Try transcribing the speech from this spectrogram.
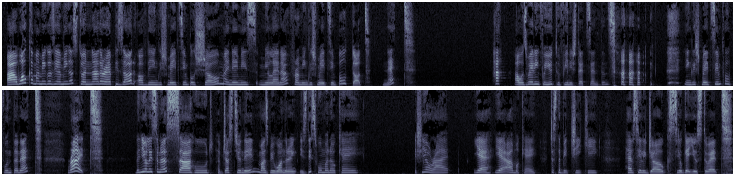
Uh, welcome, amigos y amigas, to another episode of the English Made Simple show. My name is Milena from EnglishMadeSimple.net. Ha! I was waiting for you to finish that sentence. EnglishMadeSimple.net. Right. The new listeners uh, who have just tuned in must be wondering is this woman okay? Is she alright? Yeah, yeah, I'm okay. Just a bit cheeky. Have silly jokes. You'll get used to it.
